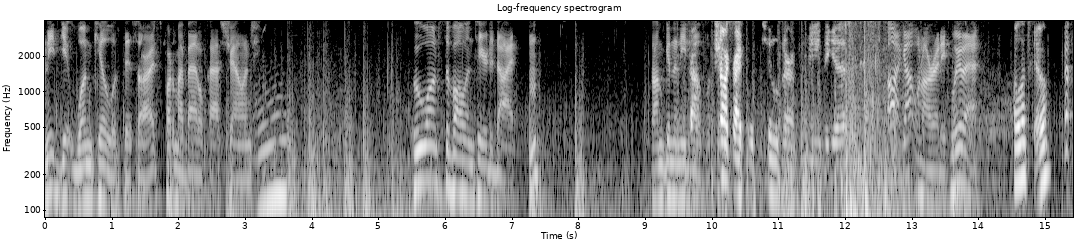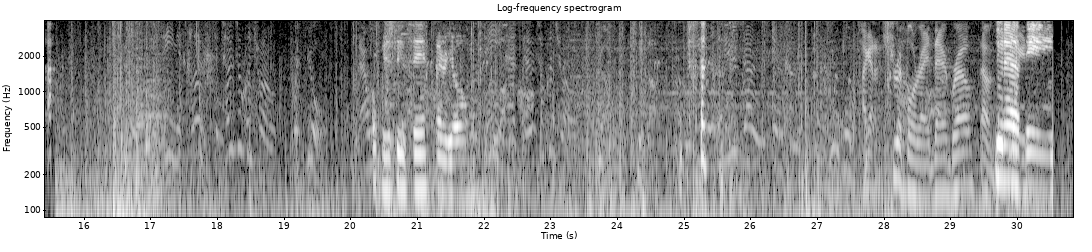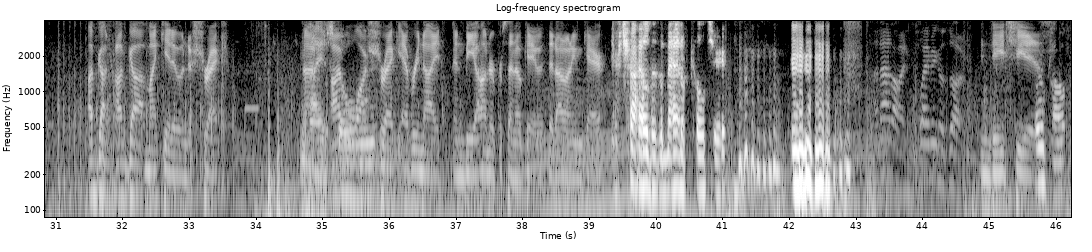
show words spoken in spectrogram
I need to get one kill with this, alright? It's part of my battle pass challenge. Who wants to volunteer to die? Hmm? I'm gonna need help with Shock this. rifle kills are a pain to get. Oh, I got one already. Look at that. Oh, let's go. The team is close to total control. Oh, we just need to see. There we go. Triple right there, bro. That was Do that, sweet. me. I've got I've got my kiddo into Shrek. I- Nice. I, will watch Shrek every night and be 100% okay with it. I don't even care. Your child is a man of culture. An ally is claiming a zone. Indeed, she oh, is. Oh,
